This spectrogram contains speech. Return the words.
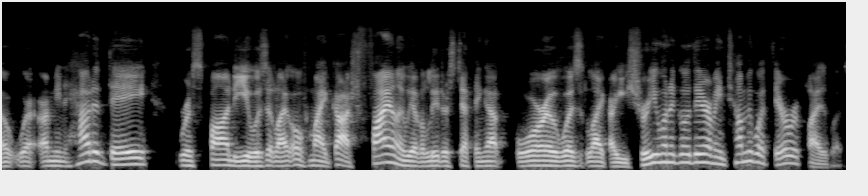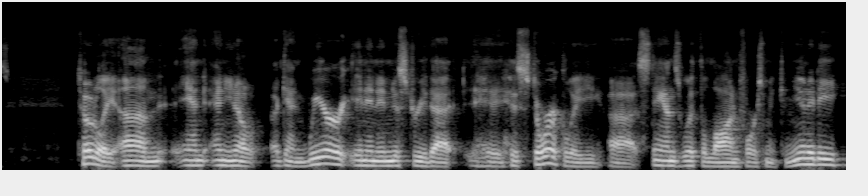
Uh, where, i mean how did they respond to you? Was it like oh my gosh finally we have a leader stepping up or was it like are you sure you want to go there? I mean tell me what their reply was. Totally um, and and you know again we're in an industry that historically uh, stands with the law enforcement community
